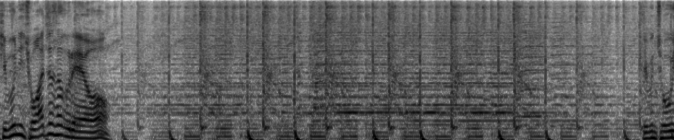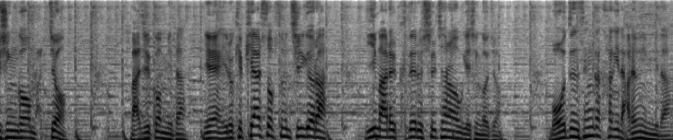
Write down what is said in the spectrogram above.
기분이 좋아져서 그래요. 기분 좋으신 거 맞죠? 맞을 겁니다. 예, 이렇게 피할 수 없으면 즐겨라. 이 말을 그대로 실천하고 계신 거죠. 뭐든 생각하기 나름입니다.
